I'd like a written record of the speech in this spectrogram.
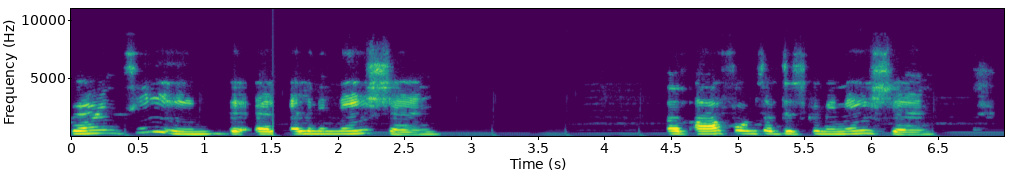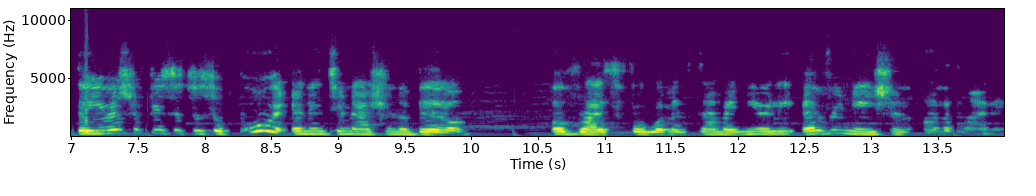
guaranteeing the elimination of all forms of discrimination, the U.S. refuses to support an international bill of rights for women signed by nearly every nation on the planet.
